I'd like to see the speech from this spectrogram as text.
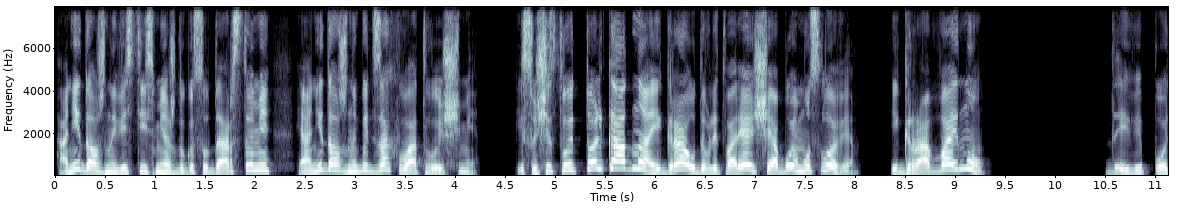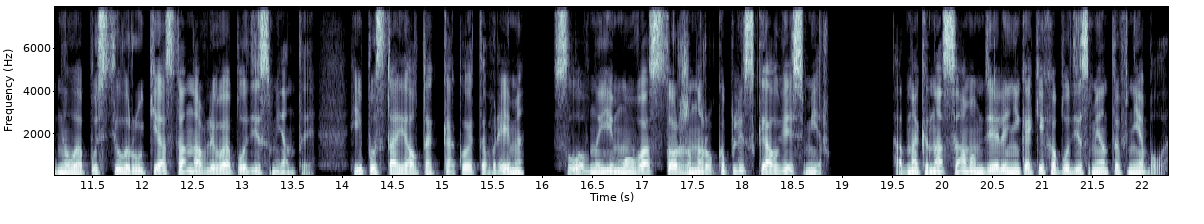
Они должны вестись между государствами, и они должны быть захватывающими. И существует только одна игра, удовлетворяющая обоим условиям. Игра в войну. Дэйви поднял и опустил руки, останавливая аплодисменты, и постоял так какое-то время, словно ему восторженно рукоплескал весь мир. Однако на самом деле никаких аплодисментов не было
